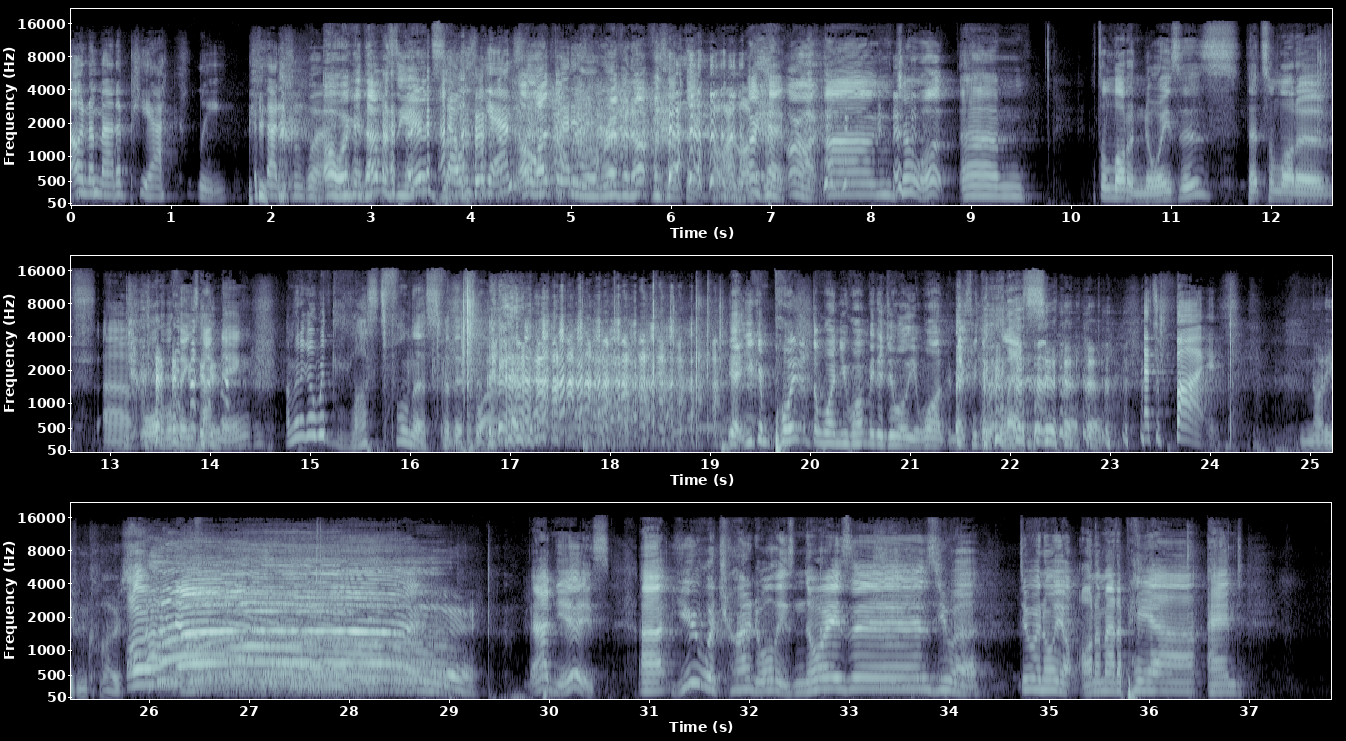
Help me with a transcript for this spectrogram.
Onomatopoeically, if that is a word. Oh, okay, that was the answer. That was the answer. Oh, I thought That we is- were revving up for something. okay, all right. Um, do you know what? Um, it's a lot of noises. That's a lot of uh, audible things happening. I'm going to go with lustfulness for this one. yeah, you can point at the one you want me to do all you want. It makes me do it less. That's a five. Not even close. Oh, no! Bad news. Uh, you were trying to do all these noises. You were doing all your onomatopoeia. And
